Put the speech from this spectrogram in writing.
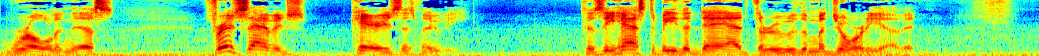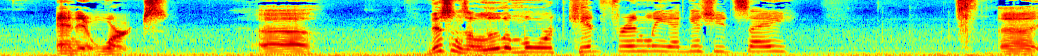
role in this, Fred Savage carries this movie because he has to be the dad through the majority of it, and it works. Uh, this one's a little more kid friendly, I guess you'd say. Uh,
